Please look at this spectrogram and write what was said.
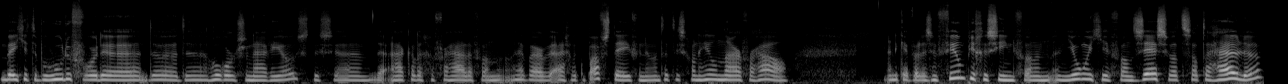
een beetje te behoeden voor de, de, de horrorscenario's. Dus eh, de akelige verhalen van, hè, waar we eigenlijk op afstevenen. Want het is gewoon een heel naar verhaal. En ik heb wel eens een filmpje gezien van een, een jongetje van zes wat zat te huilen.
